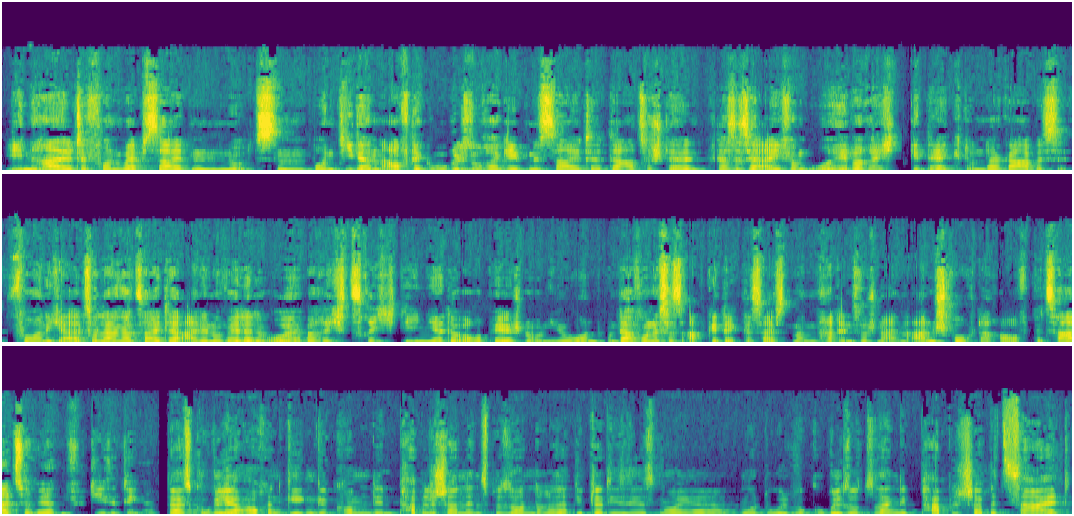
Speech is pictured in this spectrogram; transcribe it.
Inhalte von Webseiten nutzen und die dann auf der Google-Suchergebnisseite darzustellen. Das ist ja eigentlich vom Urheberrecht gedeckt und da gab es vor nicht allzu langer Zeit ja eine Novelle der Urheberrechtsrichtlinie der Europäischen Union und davon ist das abgedeckt. Das heißt, man hat inzwischen einen Anspruch darauf, bezahlt zu werden für diese Dinge. Da ist Google ja auch entgegengekommen, den Publishern insbesondere. Es gibt ja dieses neue Modul, wo Google sozusagen den Pub Publisher bezahlt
